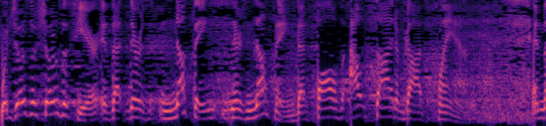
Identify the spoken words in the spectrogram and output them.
What Joseph shows us here is that there's nothing, there's nothing that falls outside of God's plan. And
